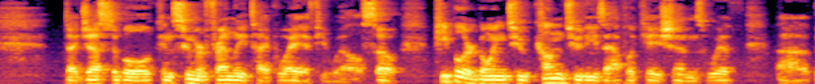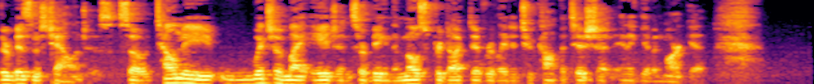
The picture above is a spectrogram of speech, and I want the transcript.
digestible consumer friendly type way if you will. So people are going to come to these applications with uh, their business challenges. So tell me which of my agents are being the most productive related to competition in a given market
